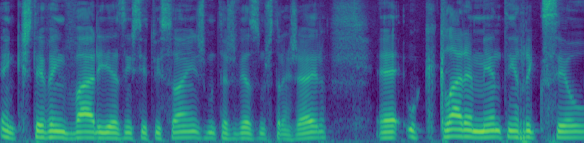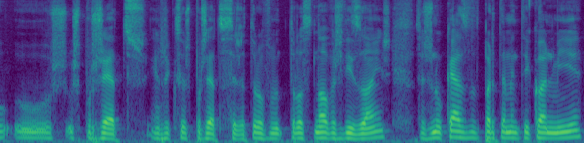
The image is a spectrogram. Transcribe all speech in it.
em que esteve em várias instituições, muitas vezes no estrangeiro, eh, o que claramente enriqueceu os, os, projetos, enriqueceu os projetos, ou seja, trouxe, trouxe, novas visões. Ou seja, no caso do Departamento de Economia,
